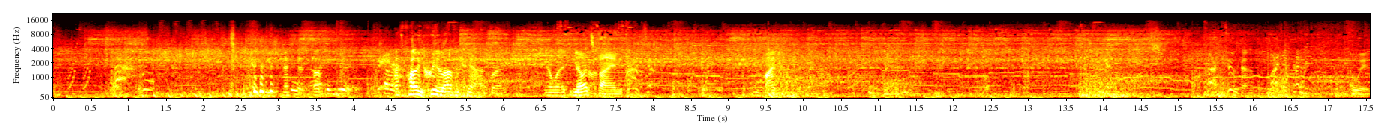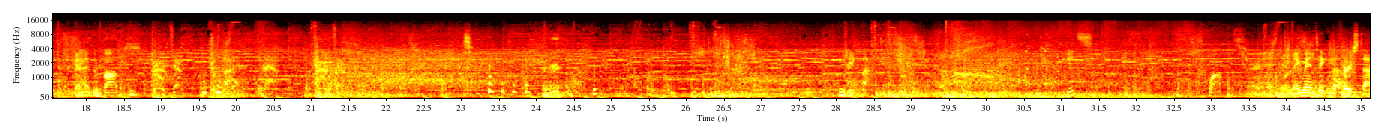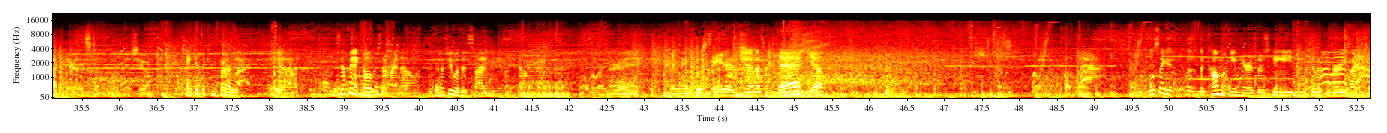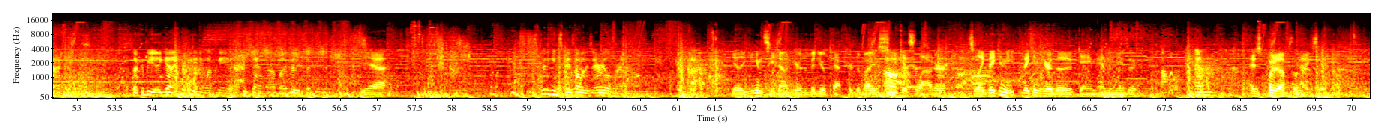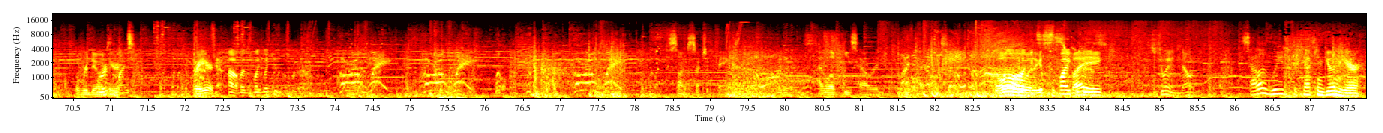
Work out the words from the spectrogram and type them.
We smashed it. I can hear it. That's probably really loud for cat, but you know what? It's No, it's fine. I'm vibing with it right now. Okay. Oh wait, I forgot. The bops. Gets swapped. Alright, yeah, Mega Man taking the first stock there. That's definitely an issue. Can't get the confirm. Yeah. He's definitely at kill percent right now, especially with his side being like down. Alright. Man close to the edge. yeah, that's like, That, yep. looks like it, the, the common theme here is they're just getting each other for very high percentages. So it could be again, it could be anyone's game. I keep saying that, but it really could. Yeah. He's really getting spaced out with his aerials right now. Yeah, like you can see down here the video capture device Oh. gets louder, so like they can they can hear the game and the music. Uh, and I just put it up to the mic signal. What we're doing here, right here. Oh, but like what you. This song's such a banger. I love Geese Howard. Oh, Oh, it it gets gets the spike spike. with his- It's doing it down. Solid lead for Captain Goon here.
